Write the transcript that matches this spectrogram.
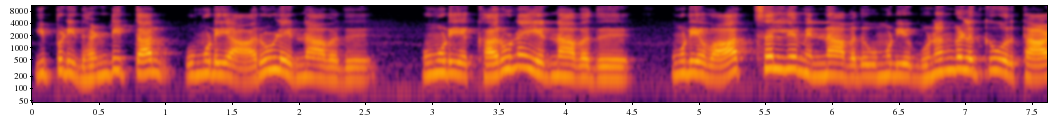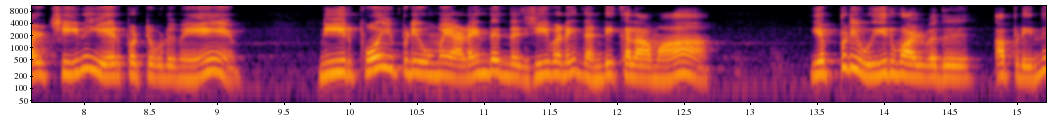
இப்படி தண்டித்தால் உம்முடைய அருள் என்னாவது? உம்முடைய கருணை என்னாவது? உம்முடைய வாத்சல்யம் என்னாவது? உம்முடைய குணங்களுக்கு ஒரு தாழ்ச்சின்னு ஏற்பட்டு விடுமே. நீர் போய் இப்படி உம்மை அடைந்த இந்த ஜீவனை தண்டிக்கலாமா? எப்படி உயிர் வாழ்வது? அப்படின்னு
